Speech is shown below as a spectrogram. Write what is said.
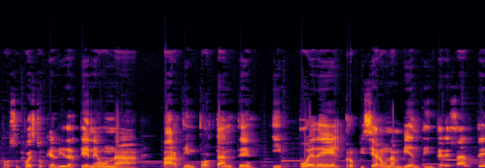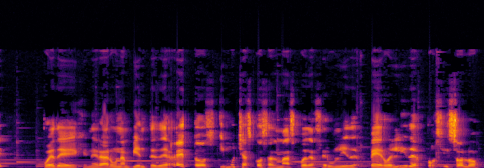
Por supuesto que el líder tiene una parte importante y puede él propiciar un ambiente interesante, puede generar un ambiente de retos y muchas cosas más puede hacer un líder, pero el líder por sí solo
